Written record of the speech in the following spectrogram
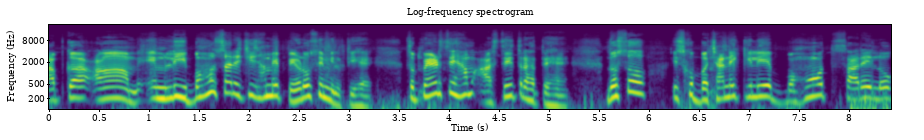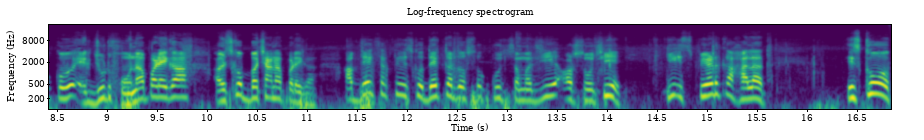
आपका आम, इमली, बहुत सारी चीज़ हमें पेड़ों से मिलती है। तो पेड़ से हम आश्रित रहते हैं। दोस्तों, इसको बचाने के लिए बहुत सारे लोग को एकजुट होना पड़ेगा और इसको बचाना पड़ेगा। आप देख सकते हो, इसको देख दोस्तों कुछ समझिए और सोचिए कि इस पेड़ का हालत, इसको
